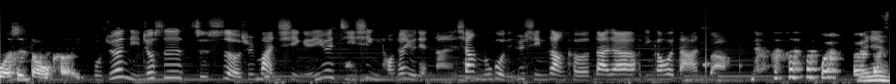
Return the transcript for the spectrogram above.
我是都可以。我觉得你就是只适合去慢性欸，因为急性好像有点难。像如果你去心脏科，大家应该会打你吧？什么意思？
